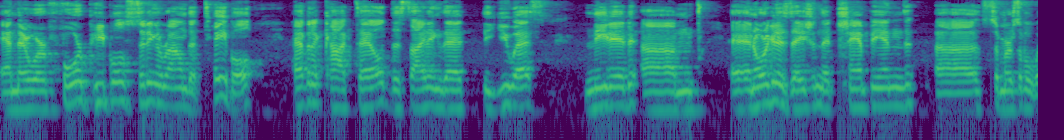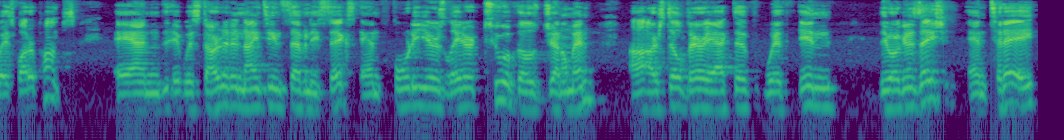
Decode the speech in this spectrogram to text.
And there were four people sitting around a table having a cocktail, deciding that the US needed um, an organization that championed uh, submersible wastewater pumps. And it was started in 1976, and 40 years later, two of those gentlemen uh, are still very active within the organization. And today,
